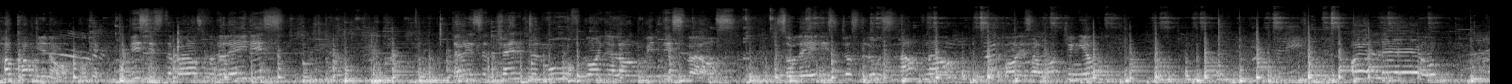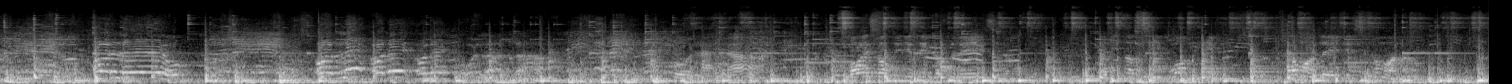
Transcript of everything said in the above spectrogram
How come you know? Okay, this is the verse for the ladies. There is a gentle move going along with this verse. So ladies, just loosen up now. The boys are watching you. Boys, ladies? Come on, ladies, come on now.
